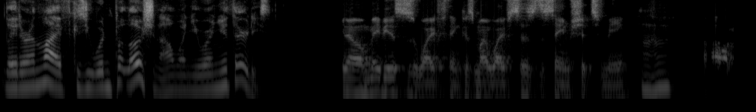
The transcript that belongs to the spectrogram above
later in life because you wouldn't put lotion on when you were in your 30s. You know, maybe this is a wife thing because my wife says the same shit to me. Mm-hmm. Um,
